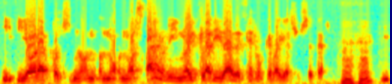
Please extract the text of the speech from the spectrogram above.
Y, ahora pues no, no, no está y no hay claridad de qué es lo que vaya a suceder. y,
